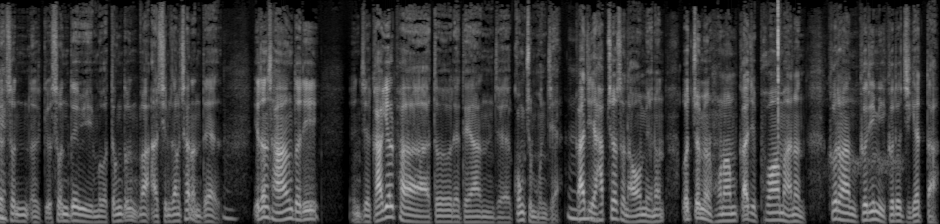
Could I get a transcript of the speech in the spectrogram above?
예. 선, 어, 그 선대위 뭐 등등 아, 심상찮은데 음. 이런 상황들이 이제 가결파들에 대한 이제 공천 문제까지 음. 합쳐서 나오면은 어쩌면 호남까지 포함하는 그러한 그림이 그려지겠다.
